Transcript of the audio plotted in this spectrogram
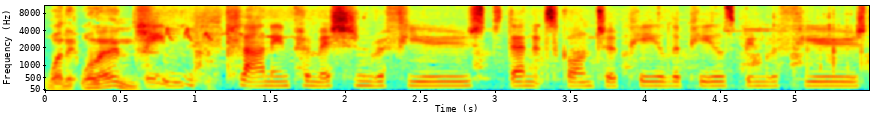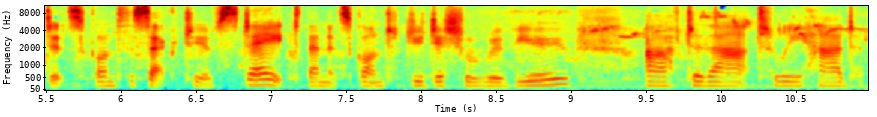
when it will end. been planning permission refused, then it's gone to appeal, the appeal's been refused, it's gone to the Secretary of State, then it's gone to judicial review. After that, we had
